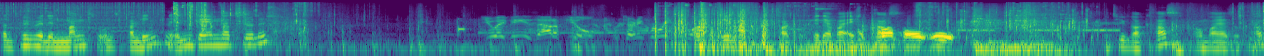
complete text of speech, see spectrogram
Dann töten wir den Mann zu unserer Linken, in-game natürlich. UAV is out of fuel. Returning for Du resupply. hast doch eben abgefragt. Okay, der war echt krass. Der Typ war krass. Warum war er so krass?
